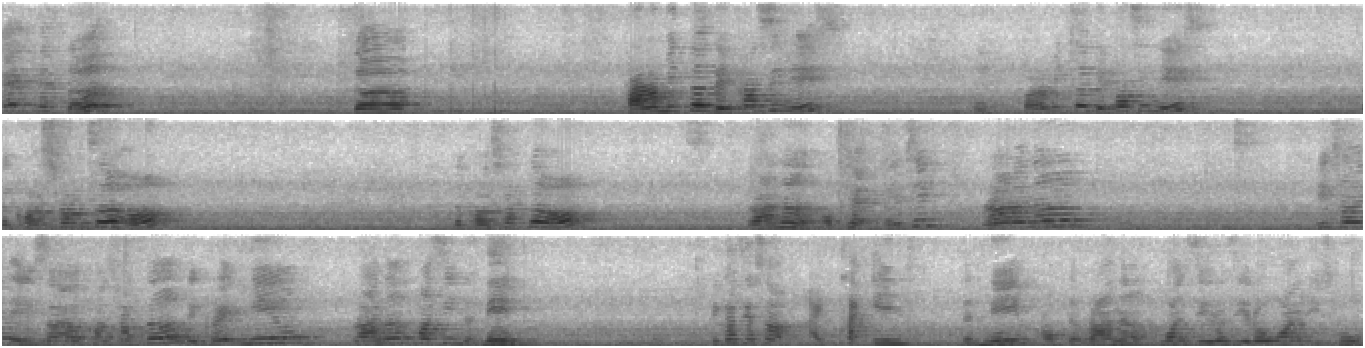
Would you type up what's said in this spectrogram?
add method, the parameter they pass in is, the parameter they pass in is the constructor of the constructor of runner object. Can you see? Runner. This one is a constructor. They create new runner, pass in the name. Because just now I type in the name of the runner. 1001 is who?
